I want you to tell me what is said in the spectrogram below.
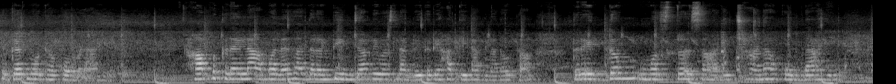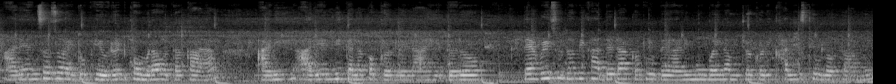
सगळ्यात मोठा कोंबडा आहे. हा पकडायला आम्हाला साधारण तीन चार दिवस लागले तरी हाती लागला नव्हता. तर एकदम मस्त असा आणि छान हा कोंबडा आहे. आर्यांचा जो आहे तो फेवरेट कोंबडा होता काळा आणि आर्यांनी त्याला पकडलेला आहे. तर त्यावेळीसुद्धा मी खाद्य टाकत होते आणि मोबाईल आमच्याकडे खालीच ठेवला होता आम्ही.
